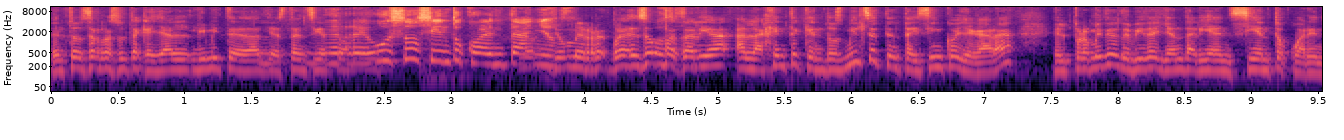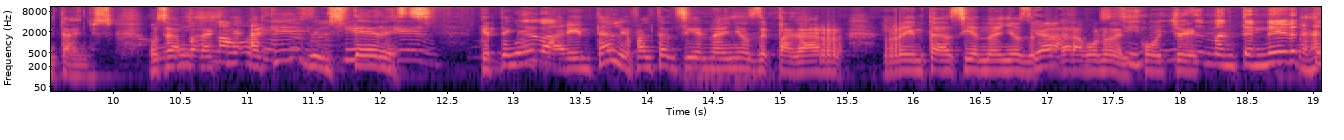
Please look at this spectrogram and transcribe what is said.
Entonces, resulta que ya el límite de edad ya está en Me 100. rehuso 140 años. Yo me re- bueno, eso pasaría a la gente que en 2075 llegara, el promedio de vida ya andaría en 140 años. O sea, para No, que aquellos de ustedes que tengan 40, le faltan 100 años de pagar renta, 100 años de pagar abono del 100 coche. años de mantenerte. Ajá,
